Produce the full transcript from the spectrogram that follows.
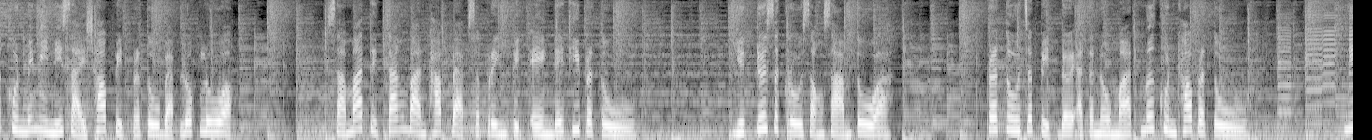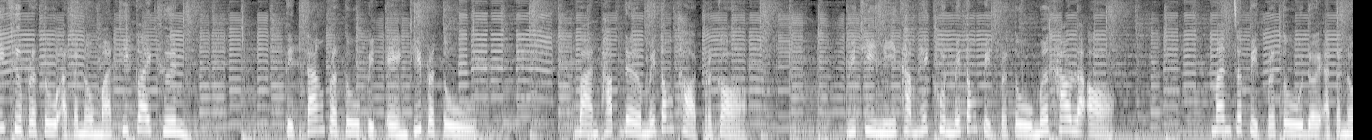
้าคุณไม่มีนิสัยชอบปิดประตูแบบลวกๆ สามารถติดตั้งบานพับแบบสปริงปิดเองได้ที่ประตู ยึดด้วยสกรู 2-3 ตัว ประตูจะปิดโดยอัตโนมัติเมื่อคุณเข้าประตู นี่คือประตูอัตโนมัติที่ใกล้ขึ้น ติดตั้งประตูปิดเองที่ประตู บานพับเดิมไม่ต้องถอดประกอบ วิธีนี้ทำให้คุณไม่ต้องปิดประตูเมื่อเข้าและออก มันจะปิดประตูโดยอัตโน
